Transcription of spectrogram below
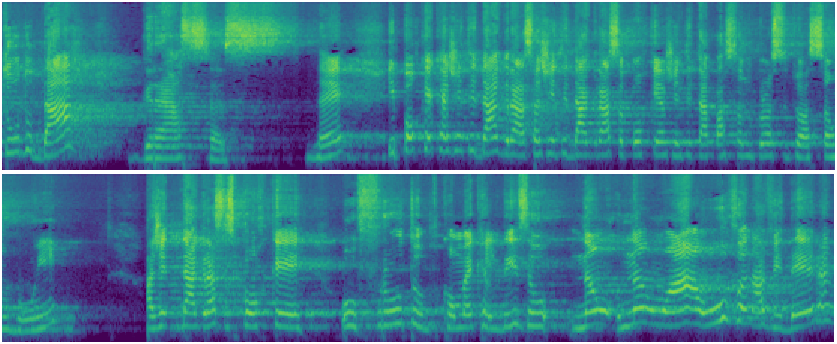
tudo dar graças, né? E por que, que a gente dá graça? A gente dá graça porque a gente está passando por uma situação ruim. A gente dá graças porque o fruto, como é que ele diz, não, não há uva na videira.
